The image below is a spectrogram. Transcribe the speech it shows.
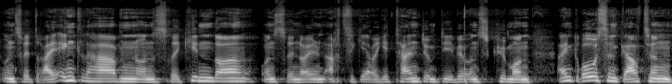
unsere drei Enkel haben, unsere Kinder, unsere 89-jährige Tante, um die wir uns kümmern, einen großen Garten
